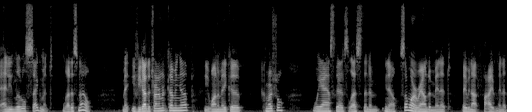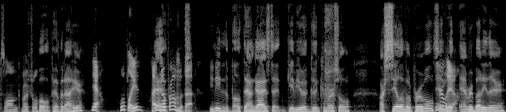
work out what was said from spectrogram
any little segment, let us know. If you got a tournament coming up, you want to make a commercial, we ask that it's less than a, you know, somewhere around a minute, maybe not five minutes long commercial. Oh, we'll pimp it out here. Yeah, we'll play it. I have Yeah. no problem with that. You needed the both down guys to give you a good commercial, our seal of approval, so Hell you get everybody there.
